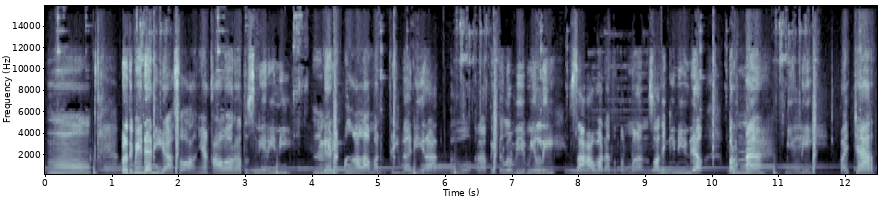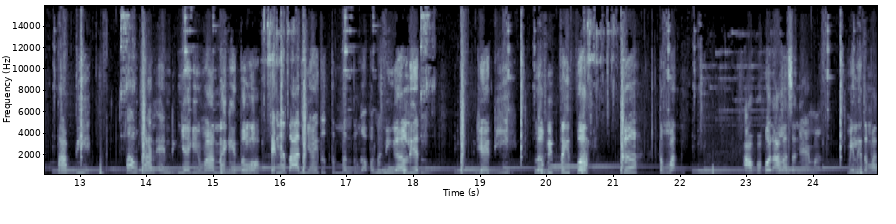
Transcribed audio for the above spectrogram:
Hmm, berarti beda nih ya soalnya kalau Ratu sendiri nih Hmm, dari pengalaman pribadi Ratu, Ratu itu lebih milih sahabat atau teman. Soalnya gini Del, pernah milih pacar, tapi tahu kan endingnya gimana gitu loh. Kenyataannya itu temen tuh nggak pernah ninggalin. Jadi lebih prefer ke teman. Apa pun alasannya emang milih teman.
